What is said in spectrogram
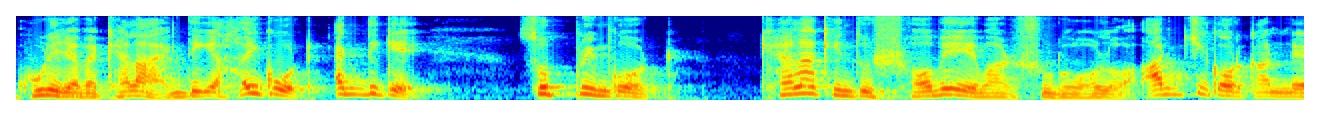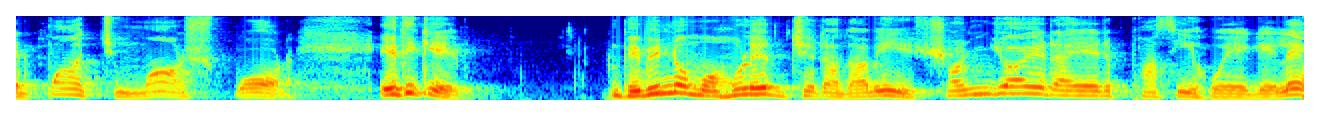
ঘুরে যাবে খেলা? একদিকে হাইকোর্ট, একদিকে সুপ্রিম কোর্ট। খেলা কিন্তু সবে এবার শুরু হলো আর্যিকর কাণ্ডের পাঁচ মাস পর। এদিকে বিভিন্ন মহলের যেটা দাবি, সঞ্জয় রায়ের ফাঁসি হয়ে গেলে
